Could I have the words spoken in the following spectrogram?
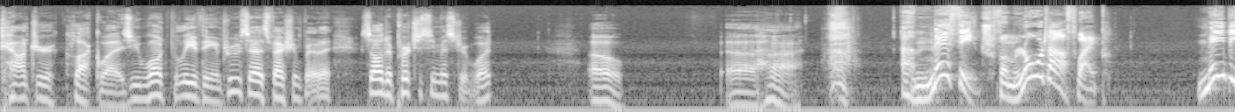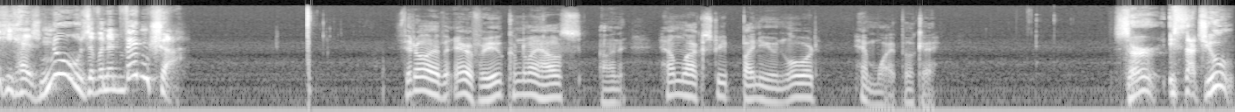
counterclockwise. You won't believe the improved satisfaction result of purchasing Mr. What? Oh. Uh huh. A message from Lord Arthwipe. Maybe he has news of an adventure. Fiddle, I have an errand for you. Come to my house on Hemlock Street by noon. Lord Hemwipe. Okay. Sir, is that you?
